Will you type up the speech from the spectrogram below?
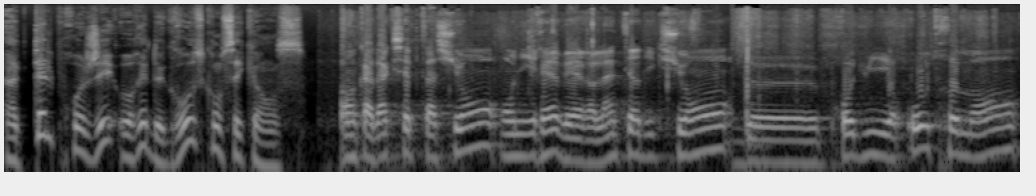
un tel projet aurait de grosses conséquences. En cas d'acceptation, on irait vers l'interdiction de produire autrement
